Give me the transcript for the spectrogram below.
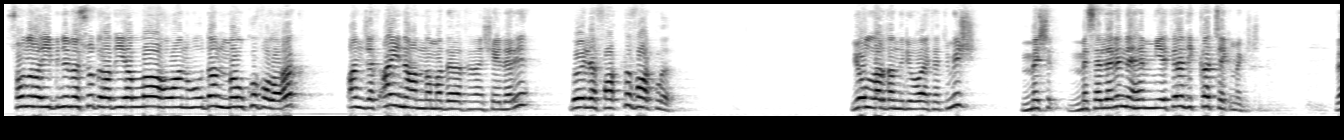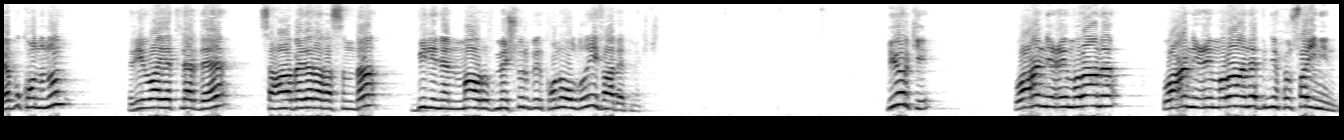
sonra İbni Mesud radıyallahu anhudan mevkuf olarak ancak aynı anlama delalet eden şeyleri böyle farklı farklı yollardan rivayet etmiş meselenin ehemmiyetine dikkat çekmek için. Ve bu konunun rivayetlerde sahabeler arasında bilinen maruf meşhur bir konu olduğunu ifade etmek için. Diyor ki وعن عمران وعن عمران بن حسين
